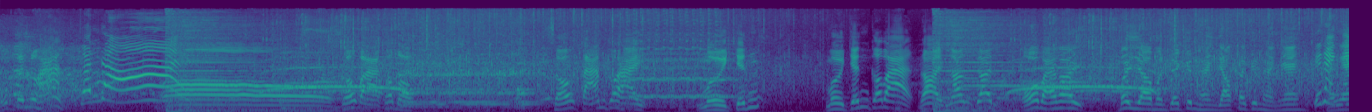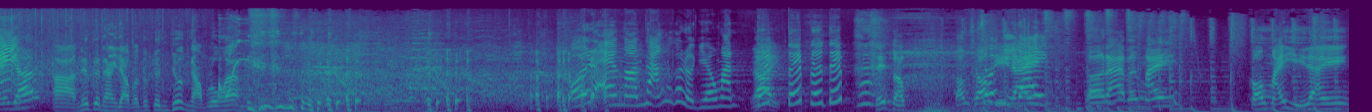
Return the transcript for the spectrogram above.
Ủa kinh luôn hả? Kinh rồi. Số 3 có 1 Số 8 có 2 19 19 có 3 Rồi ngân kênh Ủa bạn ơi Bây giờ mình chơi kinh hàng dọc hay kinh hàng ngang? Cái Hàng ngang chứ À nếu kinh hàng dọc là tôi kinh trước Ngọc luôn á. Ủa rồi em em thắng có được gì không anh? Rồi. tiếp tiếp tiếp. Tiếp tục. Con số, Số gì, gì đây? đây? Cờ ra với mấy Con mấy gì đây?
